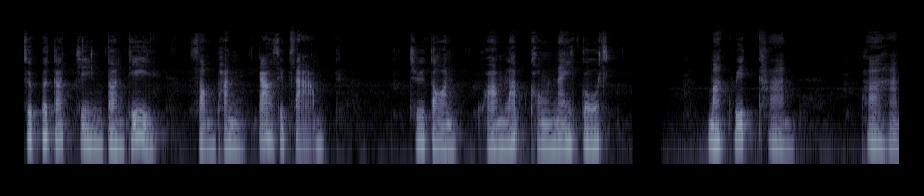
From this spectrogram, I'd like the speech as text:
ซูเปอร์ก็อดจริงตอนที่ 2093 ชื่อตอนความลับของไนท์โกสมักวิทคาน พาหัน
